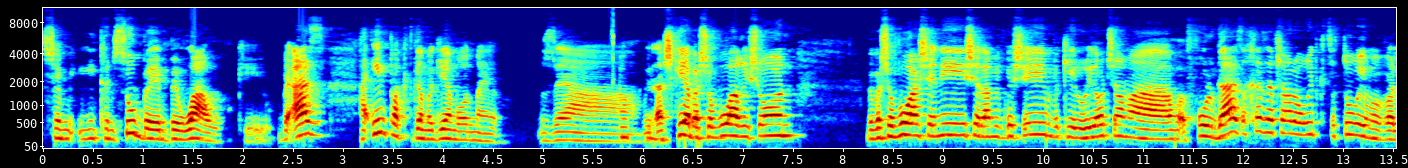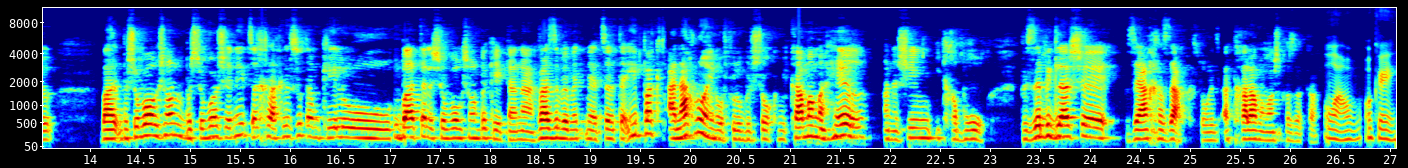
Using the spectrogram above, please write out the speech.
שהם ייכנסו בוואו, כאילו, ואז האימפקט גם מגיע מאוד מהר. זה ה... Okay. אוקיי. להשקיע בשבוע הראשון ובשבוע השני של המפגשים, וכאילו להיות שם פול גז, אחרי זה אפשר להוריד קצת טורים, אבל בשבוע הראשון ובשבוע השני צריך להכניס אותם כאילו באת לשבוע ראשון בקייטנה, ואז זה באמת מייצר את האימפקט. אנחנו היינו אפילו בשוק מכמה מהר אנשים התחברו. וזה בגלל שזה היה חזק, זאת אומרת, התחלה ממש חזקה. וואו, אוקיי.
